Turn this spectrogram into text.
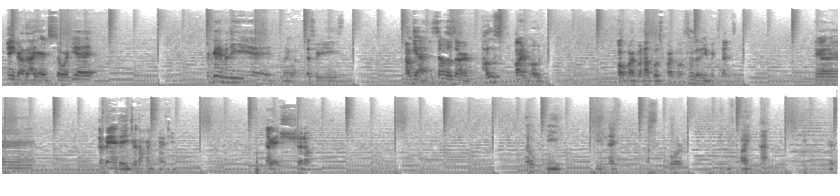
And you got the edge sword, yeah. Forget about the, uh, wait, what, that's really Oh yeah, some of those are post-fight mode. Oh, right, well, not post-fight mode, that doesn't make sense. You got the or the heart statue. Okay, shut up. Don't need the next for the fight here.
